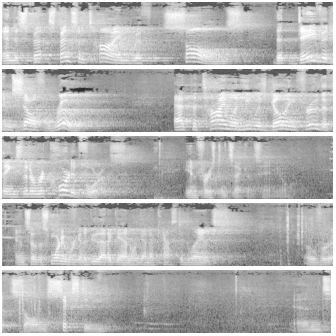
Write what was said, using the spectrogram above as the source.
and to spe- spend some time with Psalms that David himself wrote at the time when he was going through the things that are recorded for us in 1st and 2nd Samuel. And so this morning we're going to do that again. We're going to cast a glance over at Psalm 60. And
